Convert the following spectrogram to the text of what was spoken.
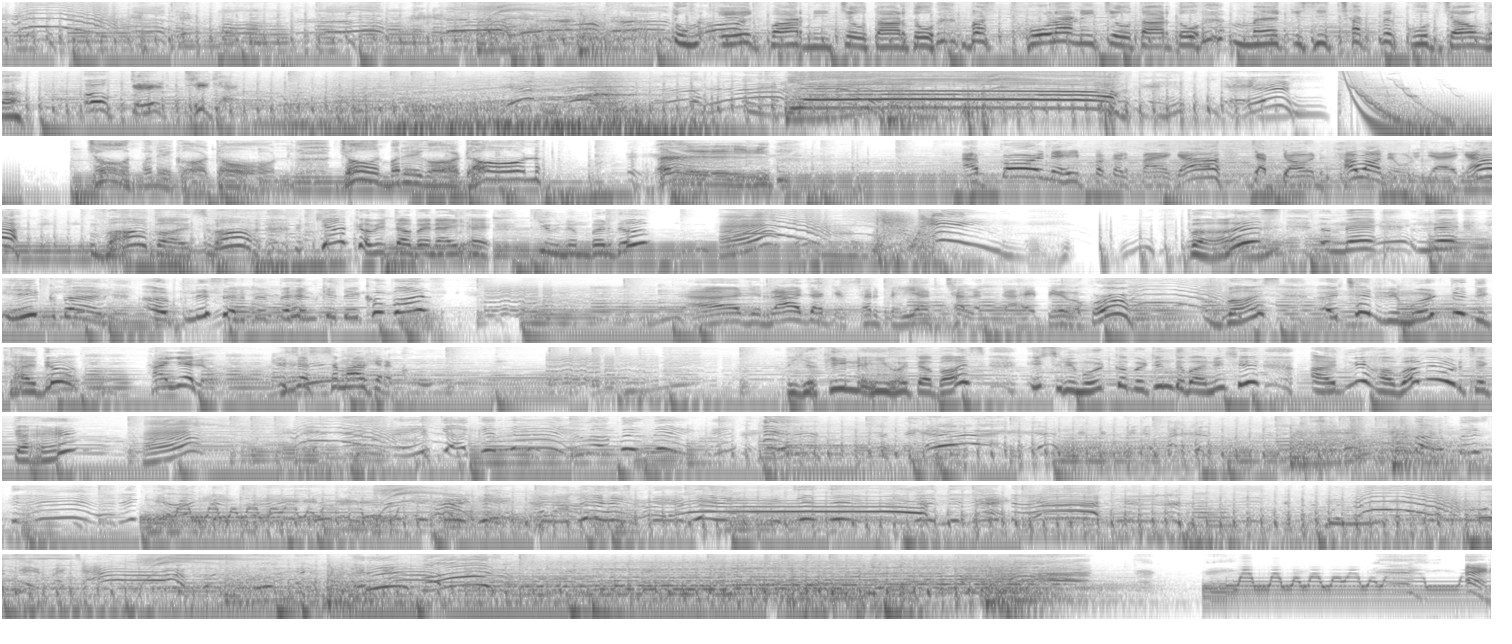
तुम एक बार नीचे उतार दो बस थोड़ा नीचे उतार दो। मैं किसी छत पे कूद जाऊँगा। ओके ठीक है। जॉन बनेगा डॉन जॉन बनेगा डॉन अब कोई नहीं पकड़ पाएगा जब डॉन हवा में उड़ जाएगा। वाह बॉस वाह। क्या कविता बनाई है? क्यों नंबर दो? बॉस मैं मैं एक बार अपने सर पे पहन के देखूँ बॉस आज राजा के सर पे ही अच्छा लगता है बेवकूफ़। बॉस अच्छा रिमोट तो दिखा दो। हाँ ये लो इसे संभाल के रखो। यकीन नहीं होता बॉस इस रिमोट का बटन दबाने से आदमी हवा में उड़ सकता है। ए, क्या कर रहा है? वापस दे। वापस दे। अरे क्या कर रहा है?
